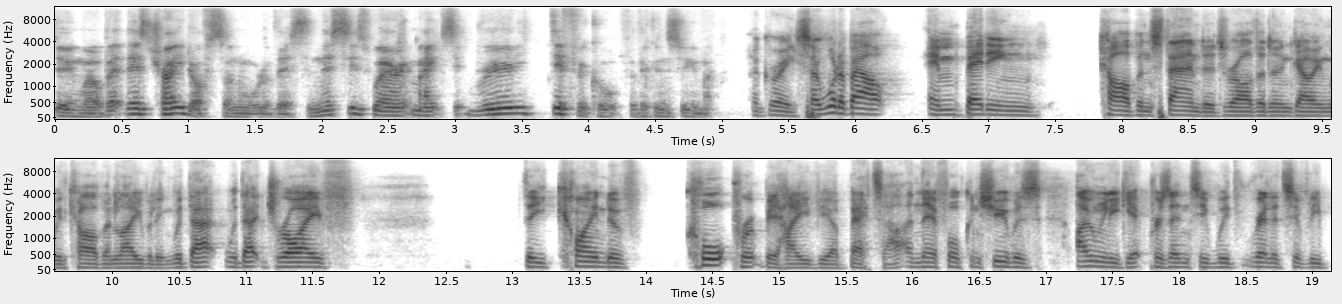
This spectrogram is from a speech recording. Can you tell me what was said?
doing well, but there's trade-offs on all of this, and this is where it makes it really difficult for the consumer. Agree. So what about embedding carbon standards rather than going with carbon labeling? Would that would that drive the kind of corporate behavior better and therefore consumers only get presented with relatively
